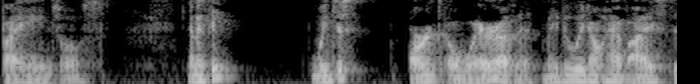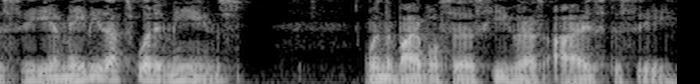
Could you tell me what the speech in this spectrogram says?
by angels. And I think we just aren't aware of it. Maybe we don't have eyes to see. And maybe that's what it means when the Bible says, He who has eyes to see,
